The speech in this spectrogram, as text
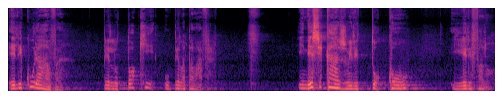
Ele curava pelo toque ou pela palavra. E nesse caso, ele tocou e ele falou.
